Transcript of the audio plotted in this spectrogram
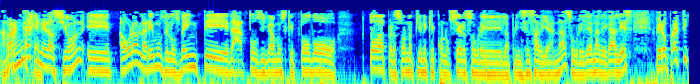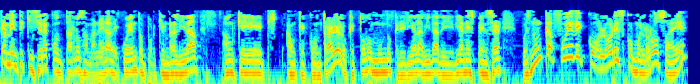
Marca una generación. eh, ahora hablaremos de los 20 datos, digamos, que todo toda persona tiene que conocer sobre la princesa Diana, sobre Diana de Gales, pero prácticamente quisiera contarlos a manera de cuento, porque en realidad, aunque, pues, aunque contrario a lo que todo mundo creería la vida de Diana Spencer, pues nunca fue de colores como el rosa, ¿eh?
